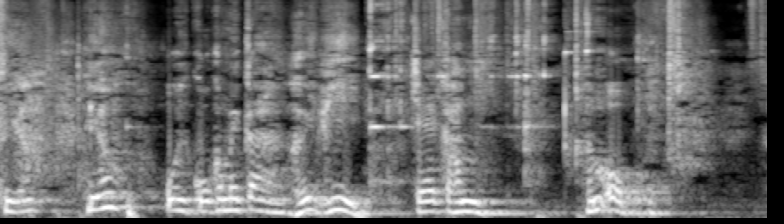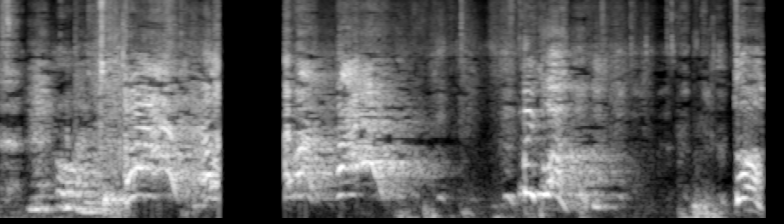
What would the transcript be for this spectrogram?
เสียง เดี๋ยว โอ้ยกูก็ไม่กล้า เฮ้ยพี่ แจกันน้ำอบอ้าวอะไรวะอ้าวไม่กลัวโทษ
